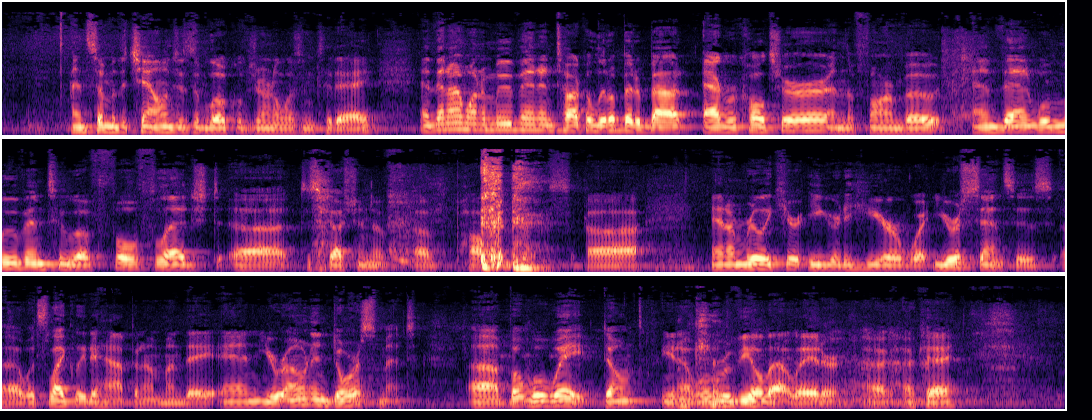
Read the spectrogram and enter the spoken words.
and some of the challenges of local journalism today. And then I want to move in and talk a little bit about agriculture and the farm vote. And then we'll move into a full fledged uh, discussion of, of politics. Uh, and I'm really eager to hear what your sense is, uh, what's likely to happen on Monday, and your own endorsement. Uh, but we'll wait. Don't, you know, we'll reveal that later. Uh, okay?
